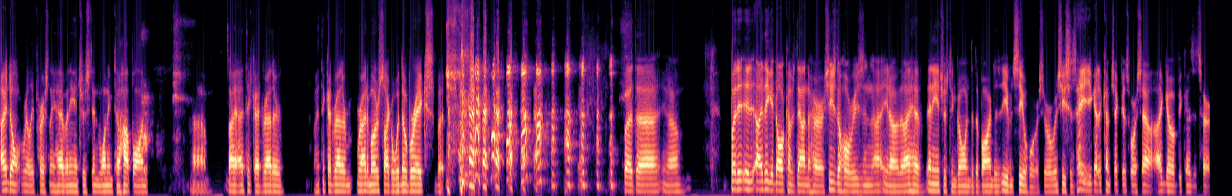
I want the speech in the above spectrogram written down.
I don't really personally have any interest in wanting to hop on. Um, I, I think I'd rather I think I'd rather ride a motorcycle with no brakes, but but uh, you know, but it, it, I think it all comes down to her. She's the whole reason, I, you know, that I have any interest in going to the barn to even see a horse. Or when she says, "Hey, you got to come check this horse out," I go because it's her.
